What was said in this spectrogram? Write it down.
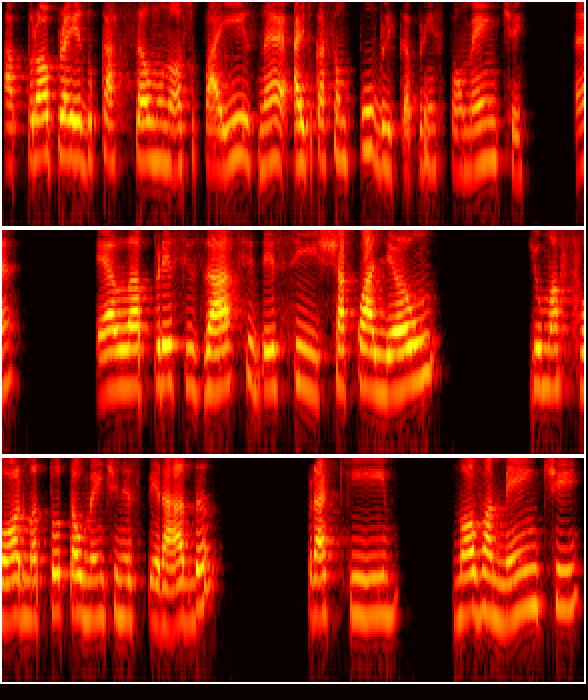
a própria educação no nosso país, né? A educação pública, principalmente, né? Ela precisasse desse chacoalhão de uma forma totalmente inesperada para que novamente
